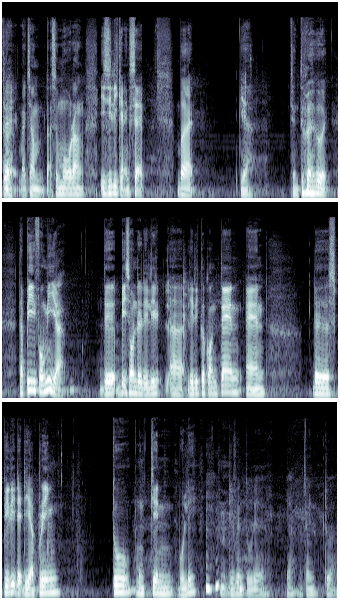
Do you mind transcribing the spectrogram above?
Right? macam tak semua orang easily can accept. But yeah. Macam tu lah kot. Tapi for me yeah. The based on the, the uh, lyrical content and the spirit that they are bring tu mungkin boleh mm-hmm. driven to the yeah macam tu lah.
